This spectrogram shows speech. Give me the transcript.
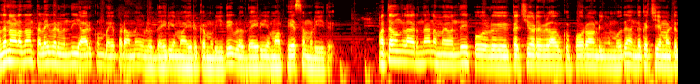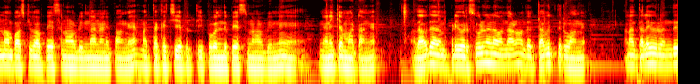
அதனால தான் தலைவர் வந்து யாருக்கும் பயப்படாமல் இவ்வளோ தைரியமாக இருக்க முடியுது இவ்வளோ தைரியமாக பேச முடியுது. மற்றவங்களா இருந்தால் நம்ம வந்து இப்போ ஒரு கட்சியோட விழாவுக்கு போகிறோம் அப்படிங்கும்போது அந்த கட்சியை மட்டும்தான் பாசிட்டிவாக பேசணும் அப்படின்னு தான் நினைப்பாங்க. மற்ற கட்சியை பற்றி புகழ்ந்து பேசணும் அப்படின்னு நினைக்க மாட்டாங்க. அதாவது அப்படி ஒரு சூழ்நிலை வந்தாலும் அதை தவிர்த்துருவாங்க. ஆனால் தலைவர் வந்து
